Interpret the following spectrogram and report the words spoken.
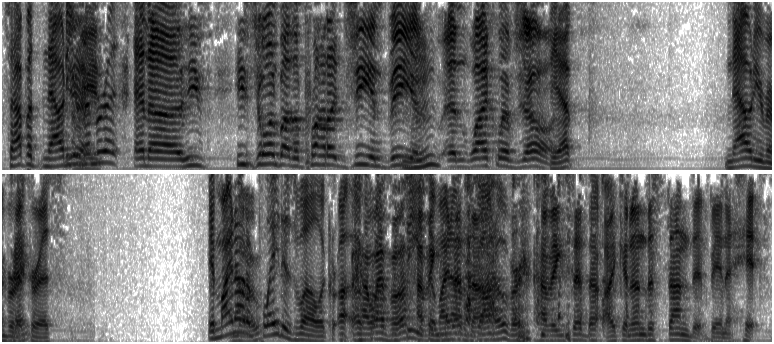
So how about now? Do you yeah, remember it? And uh, he's he's joined by the product G and B mm-hmm. and, and Wyclef Jean. Yep. Now do you remember okay. it, Chris? It might not no. have played as well across However, the sea, so it might not have that, gone over. having said that, I can understand it being a hit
